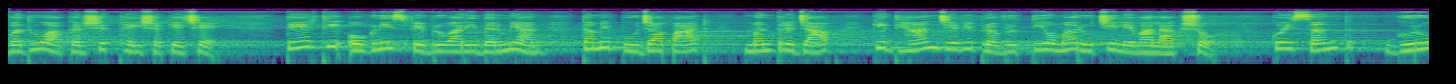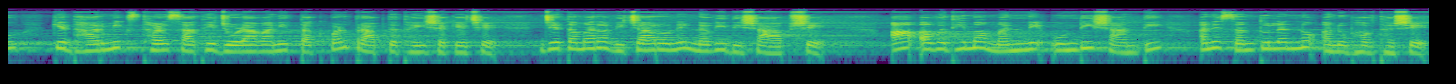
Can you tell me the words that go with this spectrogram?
વધુ આકર્ષિત થઈ શકે છે. તેરથી ઓગણીસ ફેબ્રુઆરી દરમિયાન તમે પૂજાપાઠ મંત્ર જાપ કે ધ્યાન જેવી પ્રવૃત્તિઓમાં રુચિ લેવા લાગશો. કોઈ સંત, ગુરુ કે ધાર્મિક સ્થળ સાથે જોડાવાની તક પણ પ્રાપ્ત થઈ શકે છે, જે તમારા વિચારોને નવી દિશા આપશે. આ અવધિમાં મનને ઊંડી શાંતિ અને સંતુલનનો અનુભવ થશે.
